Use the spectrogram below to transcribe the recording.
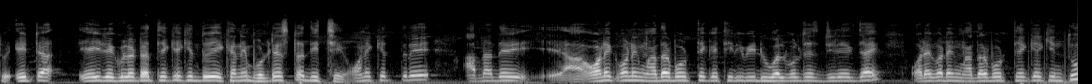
তো এটা, এই রেগুলেটর থেকে কিন্তু এখানে ভোল্টেজটা দিচ্ছে। অনেক ক্ষেত্রে আপনাদের, অনেক অনেক মাদারবোর্ড থেকে three V dual voltage direct যায়। অনেক অনেক মাদারবোর্ড থেকে কিন্তু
